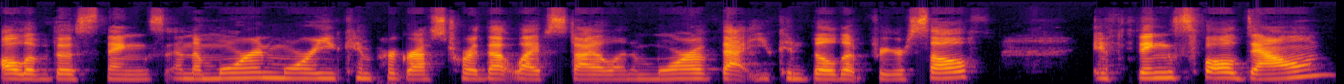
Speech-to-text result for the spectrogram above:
all of those things. And the more and more you can progress toward that lifestyle and more of that you can build up for yourself, if things fall down,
